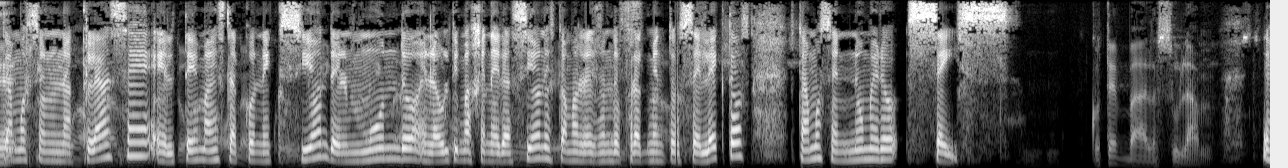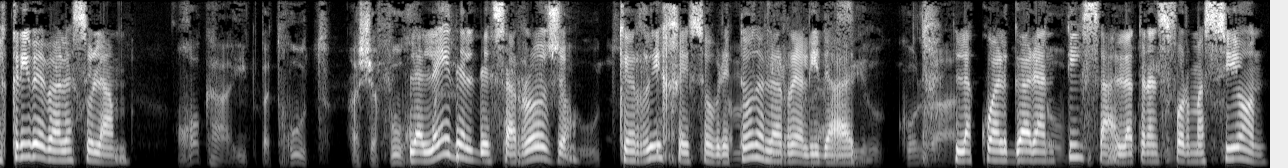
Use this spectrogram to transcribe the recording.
Estamos en una clase, el tema es la conexión del mundo en la última generación, estamos leyendo fragmentos selectos, estamos en número 6. Escribe Bala Sulam. La ley del desarrollo que rige sobre toda la realidad, la cual garantiza la transformación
